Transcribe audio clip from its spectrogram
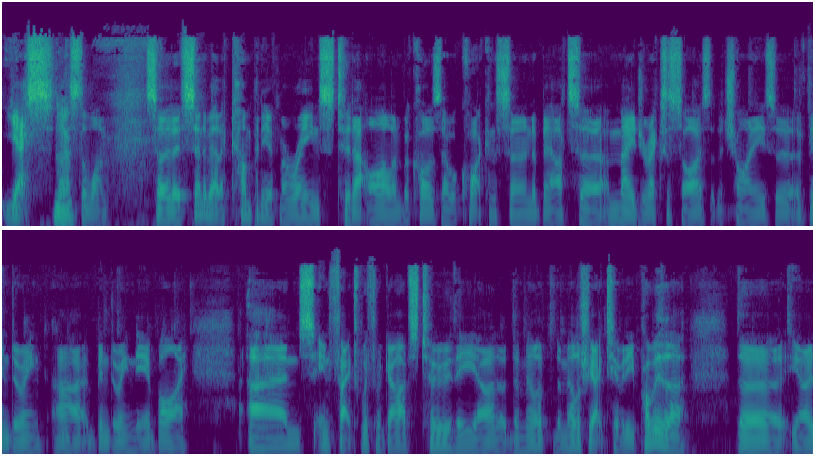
Yes, that's yeah. the one. So they've sent about a company of Marines to that island because they were quite concerned about uh, a major exercise that the Chinese uh, have been doing uh, been doing nearby. And in fact, with regards to the uh, the, the, mili- the, military activity, probably the the you know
